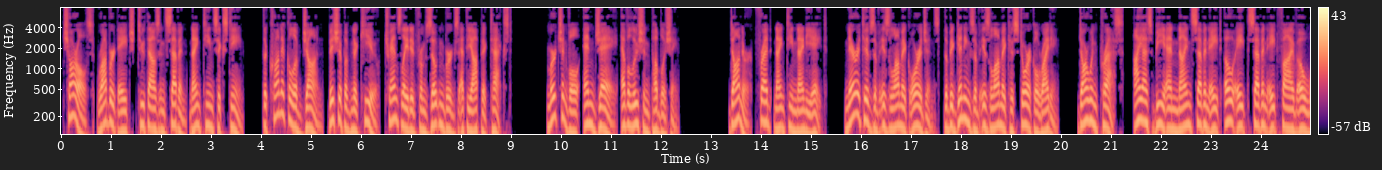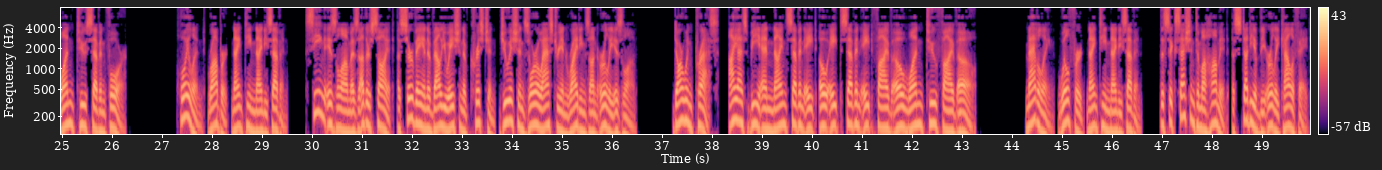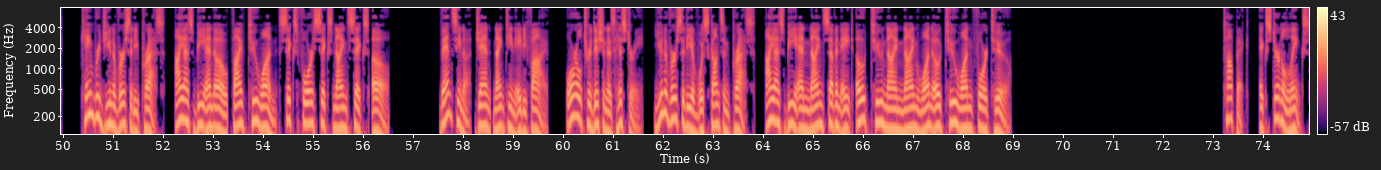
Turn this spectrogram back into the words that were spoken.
Charles, Robert H. 2007 1916. The Chronicle of John, Bishop of Nikiu, translated from Zotenberg's Ethiopic text. Merchantville, N.J., Evolution Publishing. Donner, Fred 1998. Narratives of Islamic Origins, The Beginnings of Islamic Historical Writing. Darwin Press. ISBN 978 0878501274. Hoyland, Robert 1997. Seeing Islam as Others Saw It, A Survey and Evaluation of Christian, Jewish and Zoroastrian Writings on Early Islam. Darwin Press. ISBN 978-0878501250. Madelung, Wilferd The Succession to Muhammad, A Study of the Early Caliphate. Cambridge University Press. ISBN 0-521-64696-0. Vansina, Jan 1985. Oral Tradition as History. University of Wisconsin Press. ISBN 978-0299102142. External links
